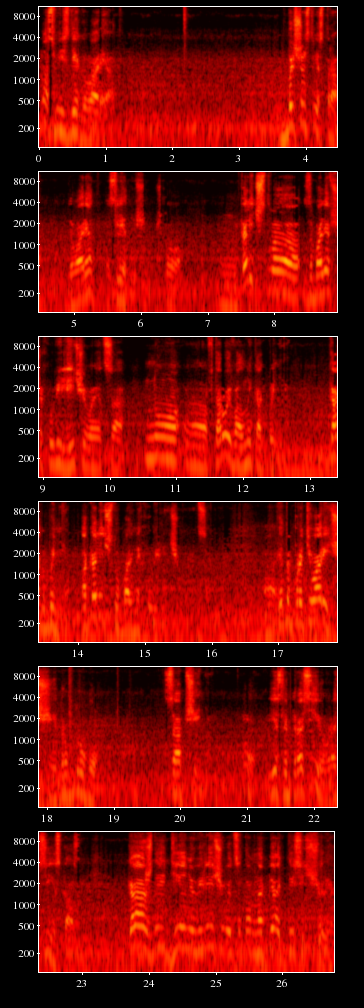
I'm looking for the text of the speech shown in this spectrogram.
у нас везде говорят. Большинстве стран говорят следующее, что количество заболевших увеличивается, но э, второй волны как бы нет. Как бы нет. А количество больных увеличивается. А, это противоречащие друг другу сообщения. Ну, если в России, в России сказано, каждый день увеличивается там на 5 тысяч человек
